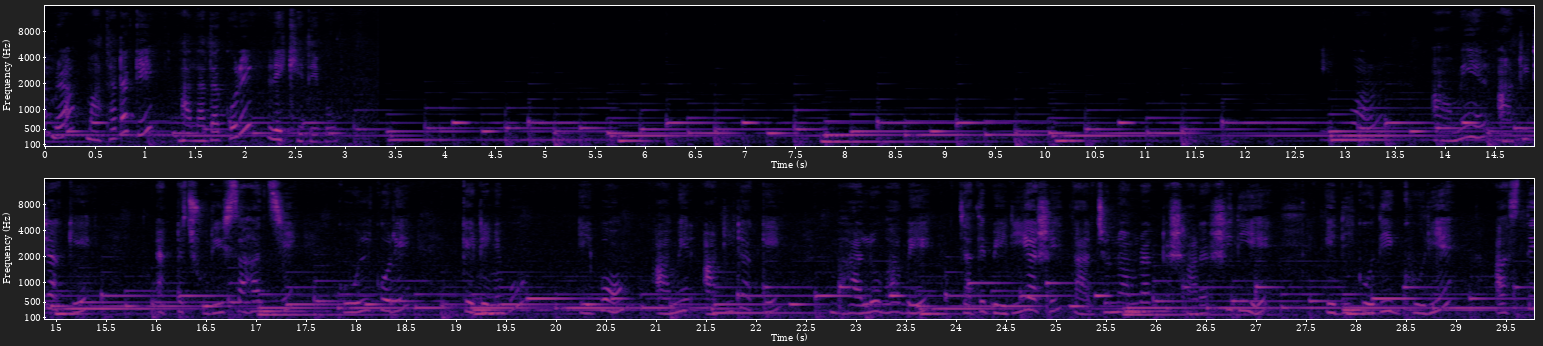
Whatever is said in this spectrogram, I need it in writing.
আমরা মাথাটাকে আলাদা করে রেখে দেবো। আটিটাকে একটা ছুরির সাহায্যে গোল করে কেটে নেব এবং আমের আটিটাকে ভালোভাবে যাতে বেরিয়ে আসে, তার জন্য আমরা একটা সাঁড়াশি দিয়ে এদিক ওদিক ঘুরিয়ে আস্তে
